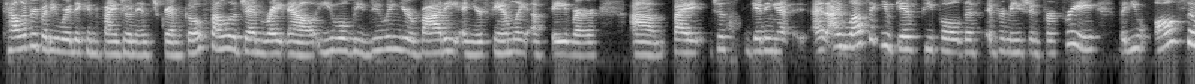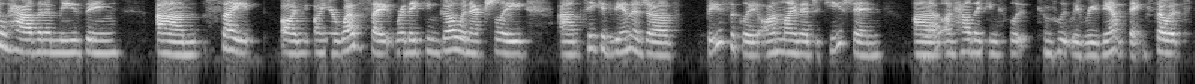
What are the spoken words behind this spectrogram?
tell everybody where they can find you on Instagram. Go follow Jen right now. You will be doing your body and your family a favor um, by just getting it. And I love that you give people this information for free, but you also have an amazing um, site on, on your website where they can go and actually um, take advantage of basically online education um, yeah. on how they can completely revamp things. So it's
